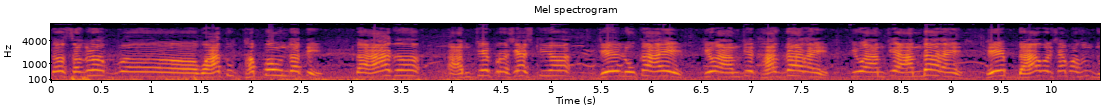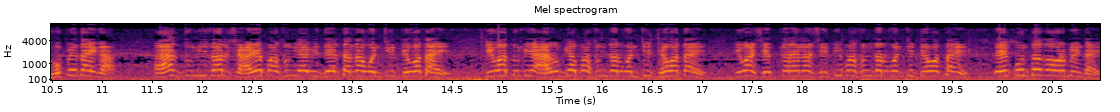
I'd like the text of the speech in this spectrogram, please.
तर सगळं वाहतूक ठप्प होऊन जाते. तर आज आमचे प्रशासकीय जे लोक आहे किंवा आमचे खासदार आहे किंवा आमचे आमदार आहे हे दहा वर्षापासून झोपेत आहे का? आज तुम्ही जर शाळेपासून या विद्यार्थ्यांना वंचित ठेवत आहे किंवा तुम्ही आरोग्यापासून जर वंचित ठेवत आहे किंवा शेतकऱ्याला शेतीपासून जर वंचित ठेवत आहे तर हे कोणतं गव्हर्नमेंट आहे?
